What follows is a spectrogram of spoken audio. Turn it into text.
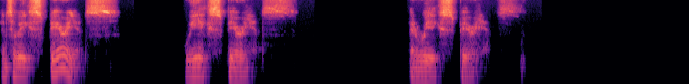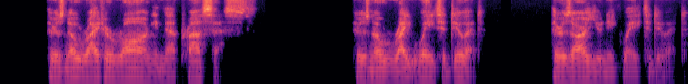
And so we experience, we experience, and we experience. There is no right or wrong in that process. There is no right way to do it. There is our unique way to do it.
